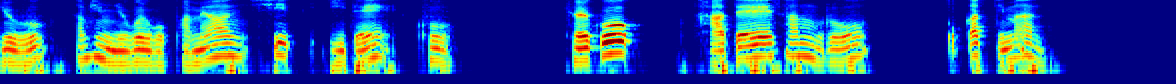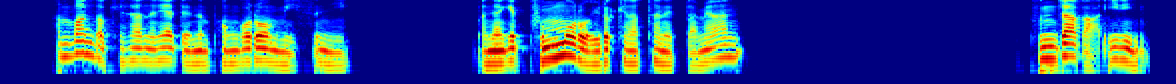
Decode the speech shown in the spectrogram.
6, 36을 곱하면 12대 9. 결국 4대 3으로 똑같지만 한 번 더 계산을 해야 되는 번거로움이 있으니 만약에 분모로 이렇게 나타냈다면 분자가 1인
